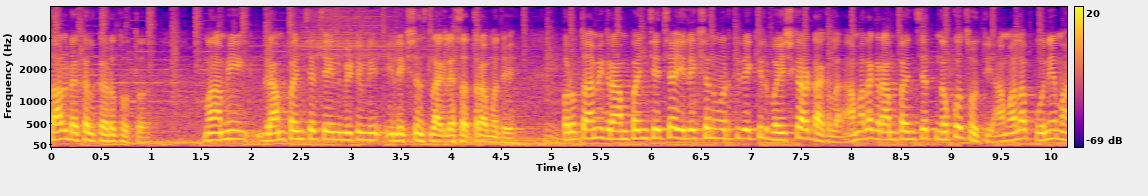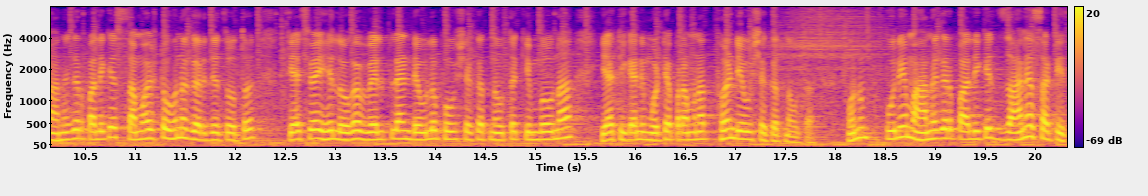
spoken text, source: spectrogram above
चालढकल करत होतं. मग आम्ही ग्रामपंचायतच्या इन बिटवीन इलेक्शन्स लागल्या सतरामध्ये. परंतु आम्ही ग्रामपंचायतच्या इलेक्शनवरती देखील बहिष्कार टाकला. आम्हाला ग्रामपंचायत नकोच होती. आम्हाला पुणे महानगरपालिकेत समाविष्ट होणं गरजेचं होतं. त्याशिवाय हे लोक वेल प्लॅन डेव्हलप होऊ शकत नव्हतं. किंबहुना या ठिकाणी मोठ्या प्रमाणात फंड येऊ शकत नव्हता. म्हणून पुणे महानगरपालिकेत जाण्यासाठीच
